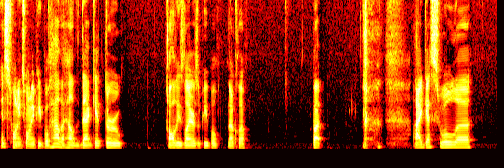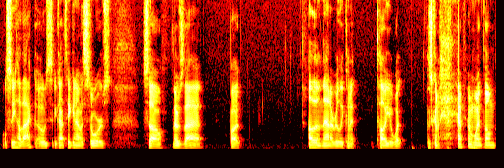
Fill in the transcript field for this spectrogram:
it's 2020 people. How the hell did that get through all these layers of people? No clue. But I guess we'll uh, we'll see how that goes. It got taken out of stores, so there's that. But other than that, I really couldn't tell you what is going to happen with them.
